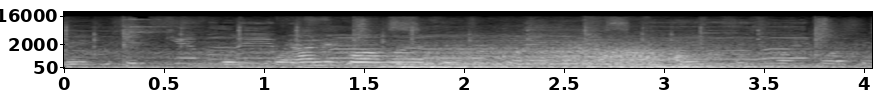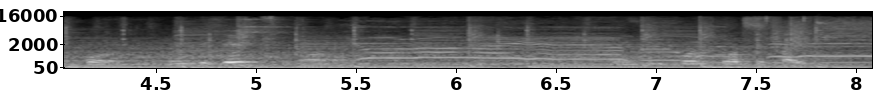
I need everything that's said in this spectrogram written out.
26.4. Kani ko ang mga 26.44. 26? 26.45.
